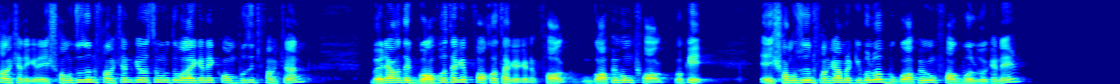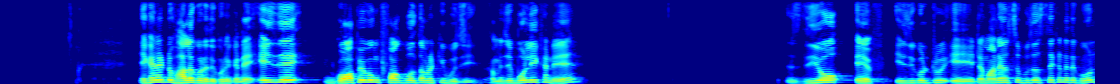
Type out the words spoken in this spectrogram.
ফাংশন এখানে, এই সংযোজন ফাংশনকে হচ্ছে মূলত বলা এখানে কম্পোজিট ফাংশন বা এটা আমাদের গফও থাকে ফকও থাকে এখানে, ফগ গপ এবং ফগ ওকে এই সংযোজন ফাংশন আমরা কি বলব? গপ এবং ফগ বলব এখানে। এখানে একটু ভালো করে দেখুন এখানে। এই যে গপ এবং ফগ বলতে আমরা কি বুঝি? আমি যে বলি এখানে, g o f is equal to A, এটা মানে হচ্ছে বুঝাচ্ছে এখানে দেখুন,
